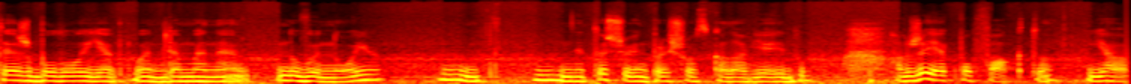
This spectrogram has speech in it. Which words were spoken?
теж було якби для мене новиною. Не те, що він прийшов, сказав, я йду, а вже як по факту. Я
